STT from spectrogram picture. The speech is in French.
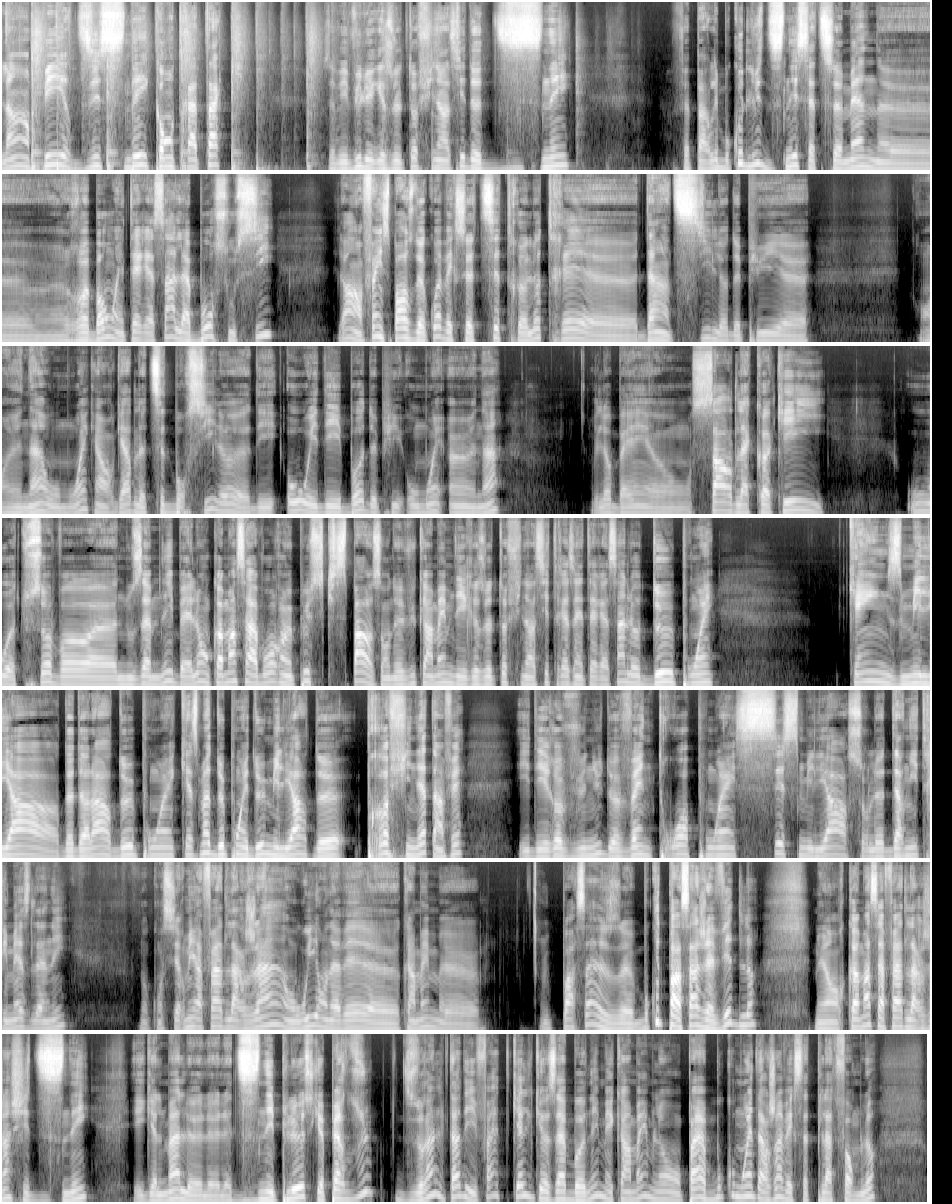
L'Empire Disney contre-attaque. Vous avez vu les résultats financiers de Disney. On fait parler beaucoup de lui, Disney, cette semaine. Euh, un rebond intéressant. La bourse aussi. Là, enfin, il se passe de quoi avec ce titre-là très euh, depuis euh, un an au moins, quand on regarde le titre boursier, là, des hauts et des bas depuis au moins un an. Et là, ben, on sort de la coquille où euh, tout ça va euh, nous amener, ben là, on commence à voir un peu ce qui se passe. On a vu quand même des résultats financiers très intéressants. 2,15 milliards de dollars, 2 quasiment 2,2 milliards de profit net, en fait, et des revenus de 23,6 milliards sur le dernier trimestre de l'année. Donc, on s'est remis à faire de l'argent. Oui, on avait euh, quand même passage, beaucoup de passages à vide, là, mais on recommence à faire de l'argent chez Disney également le, Disney Plus, qui a perdu durant le temps des fêtes quelques abonnés, mais quand même, là, on perd beaucoup moins d'argent avec cette plateforme-là.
